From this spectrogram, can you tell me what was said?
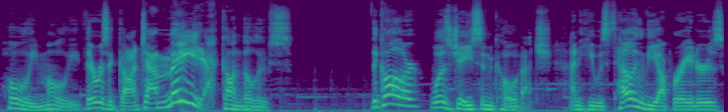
Holy moly, there was a goddamn maniac on the loose. The caller was Jason Kovac, and he was telling the operators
